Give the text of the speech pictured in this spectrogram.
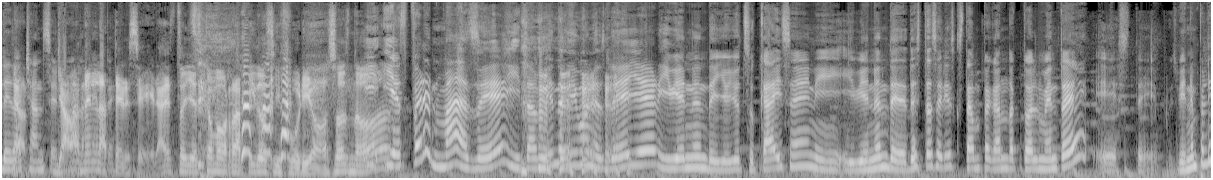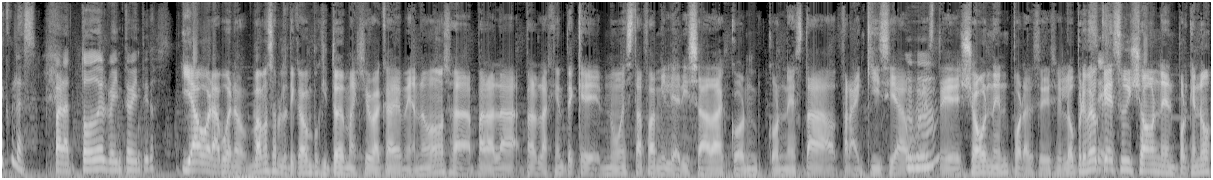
le da ya, chance, Ya van la en la tercera. Esto ya es como rápidos y furiosos, ¿no? Y, y esperen más, ¿eh? Y también de Demon Slayer, y vienen de Jujutsu Kaisen, y, y vienen de, de estas series que están pegando actualmente. Este, pues vienen películas para todo el 2022. Y ahora, bueno, vamos a platicar un poquito de My Hero Academia, ¿no? O sea, para la, para la gente que no está familiarizada con, con esta franquicia o este shonen, por así decirlo. Primero, Sí. ¿qué es un shonen? Porque no,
